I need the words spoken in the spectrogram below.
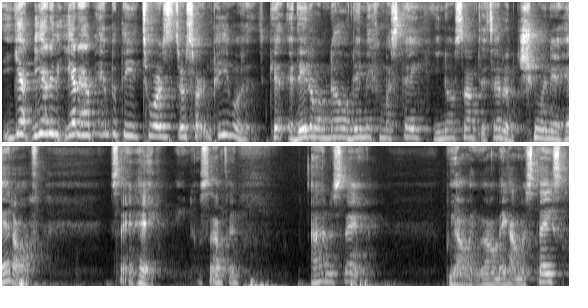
you got you got to you got to have empathy towards certain people. If they don't know if they make a mistake, you know something. Instead of chewing their head off, saying, "Hey, you know something? I understand. We all we all make our mistakes.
